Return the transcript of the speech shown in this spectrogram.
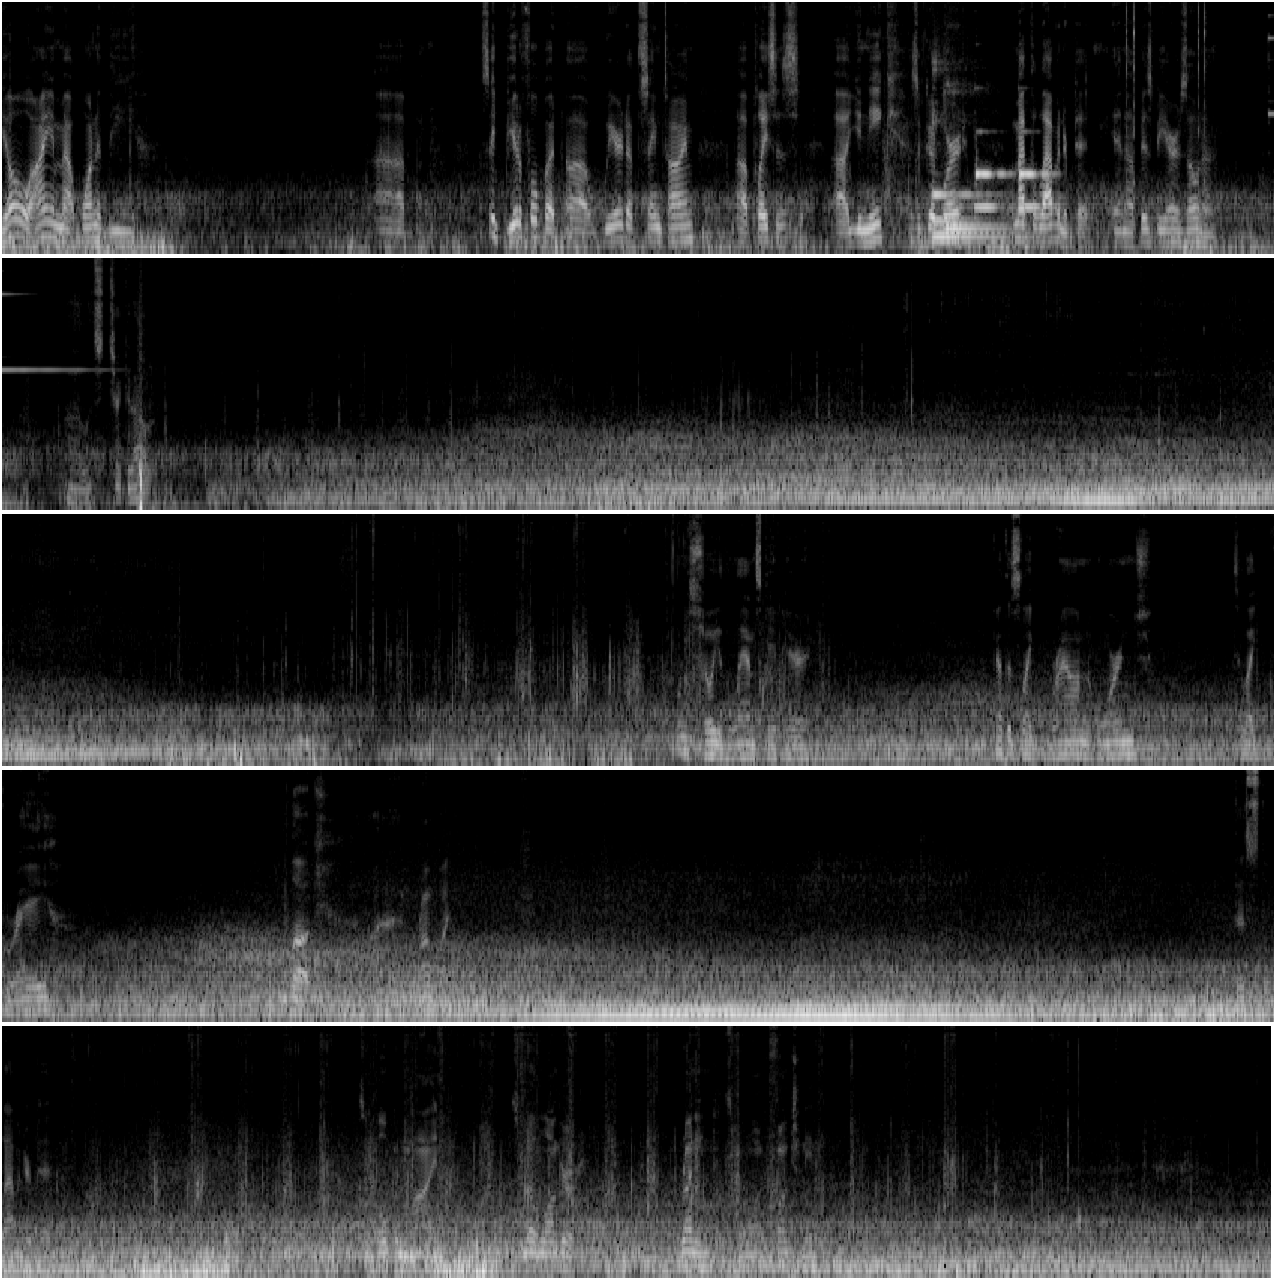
Yo, I am at one of the, uh, I'd say beautiful, but uh, weird at the same time uh, places. Uh, unique is a good word. I'm at the Lavender Pit in uh, Bisbee, Arizona. Uh, let's check it out. Show you the landscape here. Got this like brown orange to like gray look. Uh, wrong button. This is the lavender pit. It's an open mine. It's no longer running. It's no longer functioning.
